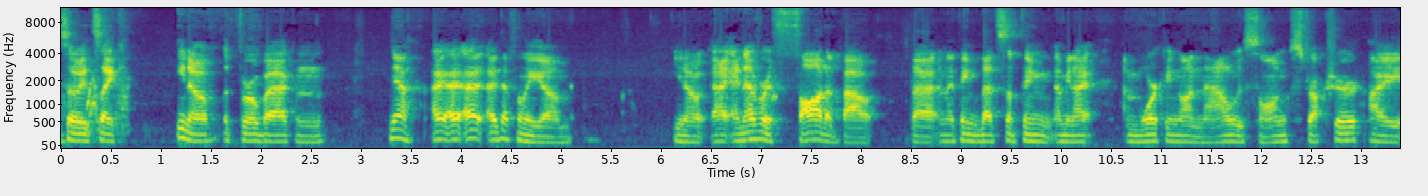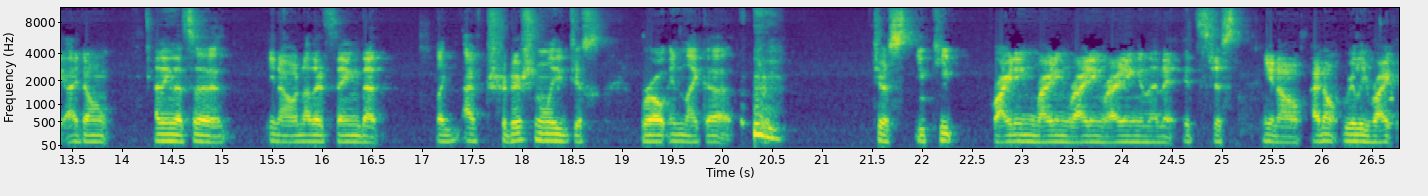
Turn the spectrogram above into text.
So it's like, you know, a throwback, and yeah, I I, I- definitely um you know I, I never thought about that. And i think that's something i mean i i'm working on now is song structure. I i don't i think that's a you know another thing that like i've traditionally just wrote in like a just you keep writing writing writing writing and then it, it's just you know i don't really write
